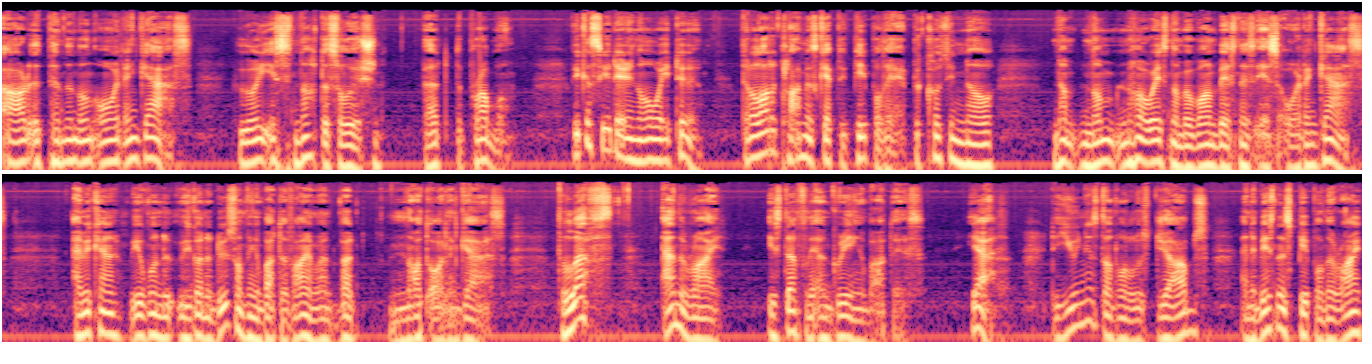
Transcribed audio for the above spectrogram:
are dependent on oil and gas, who is not the solution, but the problem. We can see there in Norway too. There are a lot of climate skeptic people here because you know num- num- Norway's number one business is oil and gas, and we can we're going to we're going to do something about the environment, but not oil and gas. The left and the right is definitely agreeing about this. Yeah, the unions don't want to lose jobs, and the business people on the right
